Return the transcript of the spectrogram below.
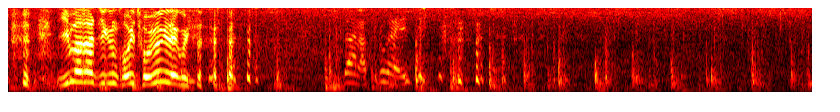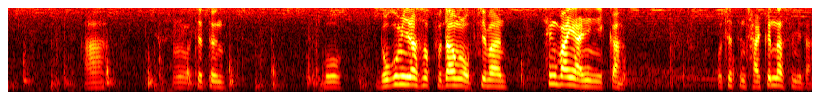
이마가 지금 거의 조명이 되고 있어요. 난 앞으로 가야지. 아, 음, 어쨌든 뭐 녹음이라서 부담은 없지만 생방이 아니니까 어쨌든 잘 끝났습니다.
